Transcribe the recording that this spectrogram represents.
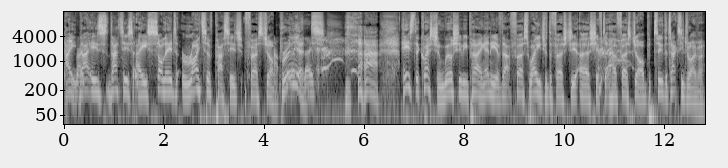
Hey, that is that is a solid rite of passage first job. Absolutely. Brilliant. Here's the question: Will she be paying any of that first wage of the first yi- uh, shift at her first job to the taxi driver?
